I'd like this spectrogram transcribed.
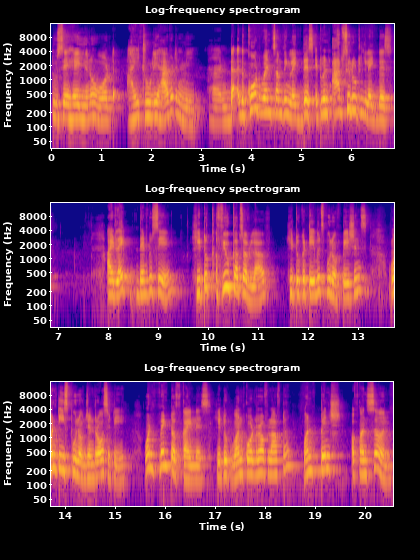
to say hey you know what? I truly have it in me. And the, the quote went something like this. It went absolutely like this. I'd like them to say he took a few cups of love, he took a tablespoon of patience, one teaspoon of generosity, one pint of kindness, he took one quarter of laughter, one pinch of concern,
